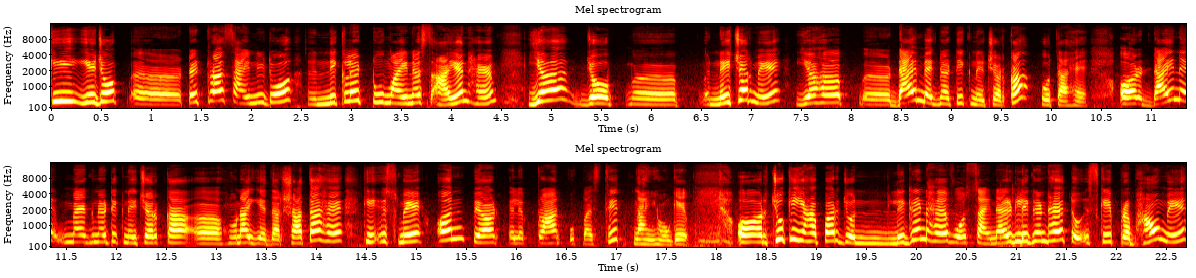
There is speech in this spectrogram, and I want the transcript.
कि ये जो tetracyanido nickelate two minus ion है, यह जो नेचर में यह डायमैग्नेटिक नेचर का होता है। और डायमैग्नेटिक नेचर का होना यह दर्शाता है कि इसमें अनपेयर इलेक्ट्रॉन उपस्थित नहीं होंगे। और चूँकि यहाँ पर जो लिगेंड है वो साइनाइड लिगेंड है तो इसके प्रभाव में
